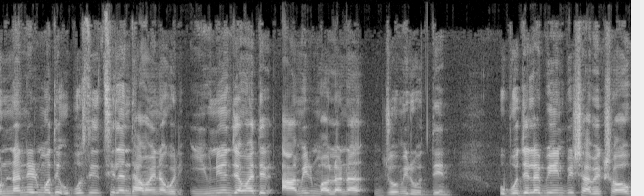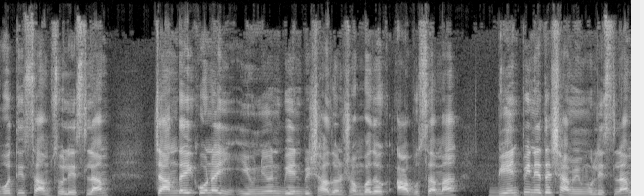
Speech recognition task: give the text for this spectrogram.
অন্যান্যের মধ্যে উপস্থিত ছিলেন ধামাইনগর ইউনিয়ন জামায়াতের আমির মাওলানা জমির উদ্দিন। উপজেলা বিএনপির সাবেক সভাপতি শামসুল ইসলাম, চান্দাইকোনা ইউনিয়ন বিএনপির সাধারণ সম্পাদক আবু সামা বিএনপি নেতা শামীমুল ইসলাম,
